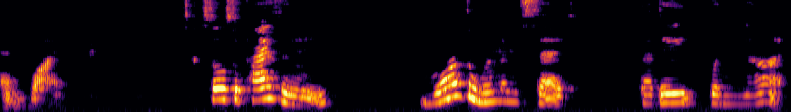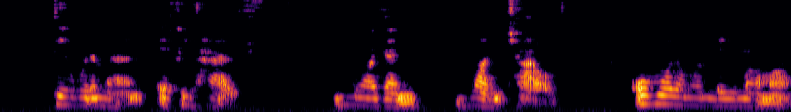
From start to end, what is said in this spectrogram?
and why? So surprisingly, more of the women said that they would not deal with a man if he has more than one child or more than one baby mama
